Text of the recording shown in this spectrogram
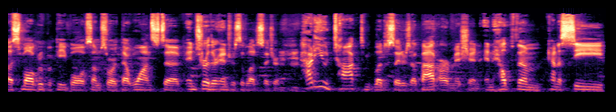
a small group of people of some sort that wants to ensure their interest in the legislature. Mm-hmm. How do you talk to legislators about our mission and help them kind of see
